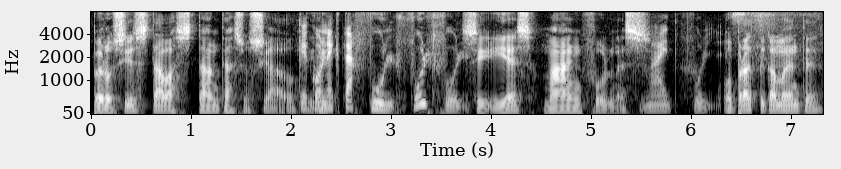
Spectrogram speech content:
pero sí está bastante asociado. Que Y- conecta full, full, full. Sí, y es mindfulness. Mindfulness. O prácticamente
